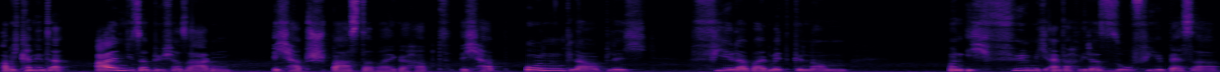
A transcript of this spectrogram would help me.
Aber ich kann hinter allen dieser Bücher sagen, ich habe Spaß dabei gehabt. Ich habe unglaublich viel dabei mitgenommen und ich fühle mich einfach wieder so viel besser,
